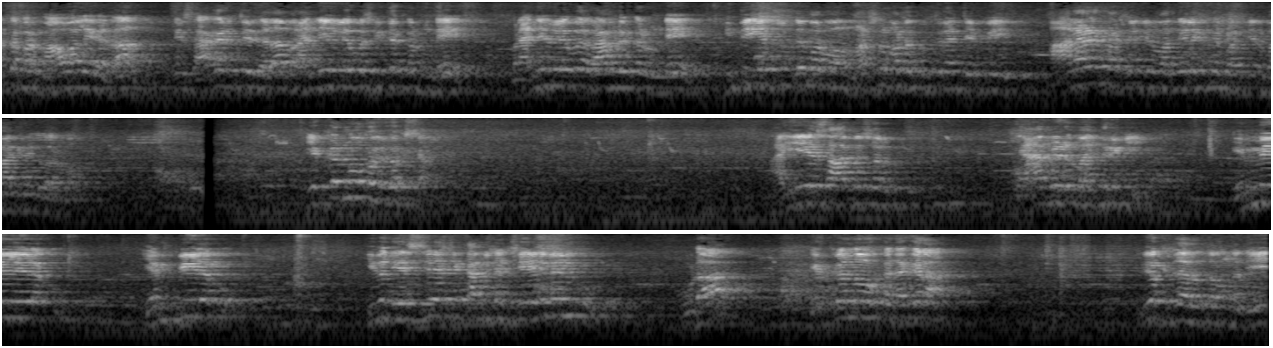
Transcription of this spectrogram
అంతా మరి మా వాళ్ళే కదా. మీరు సహకరించేది కదా మరి ఆంజనేయుడు లేకపోతే సీత ఎక్కడ ఉండే? మరి ఆంజనేయుడు లేకపోతే రాముడు ఎక్కడ ఉండే? ఇంత చేస్తుంటే మనం మన మనుషుల మాట గుర్తులని చెప్పి ఆనాడే ప్రశ్నించిన వందేళ్ళ కింద ప్రశ్నించిన బాధ్యత వర్మ ఎక్కడనో ఒక వివక్ష. ఐఏఎస్ ఆఫీసర్ క్యాబినెట్ మంత్రికి ఎమ్మెల్యేలకు ఎంపీలకు ఈవెన్ ఎస్సీ ఎస్టీ కమిషన్ చైర్మన్కు కూడా ఎక్కడో ఒక దగ్గర వివక్ష జరుగుతూ ఉన్నది.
